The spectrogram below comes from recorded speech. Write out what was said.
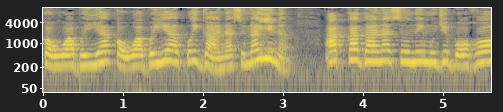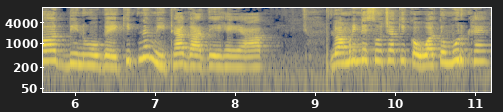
कौवा भैया कौआ भैया, कोई गाना सुनाइए ना। आपका गाना सुने मुझे बहुत दिन हो गए। कितना मीठा गाते हैं आप। लोमड़ी ने सोचा कि कौआ तो मूर्ख है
